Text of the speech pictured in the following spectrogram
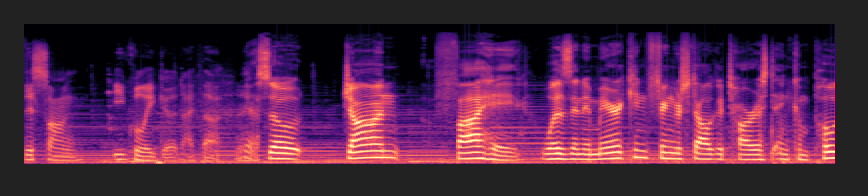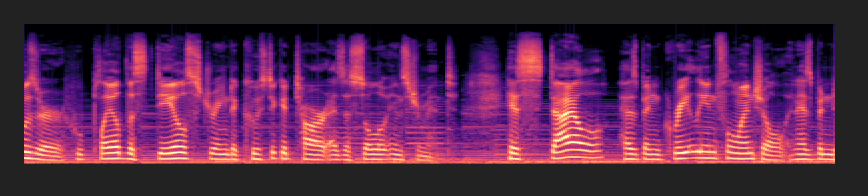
this song equally good. I thought. Yeah, so John Fahey was an American fingerstyle guitarist and composer who played the steel stringed acoustic guitar as a solo instrument. His style has been greatly influential and has been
